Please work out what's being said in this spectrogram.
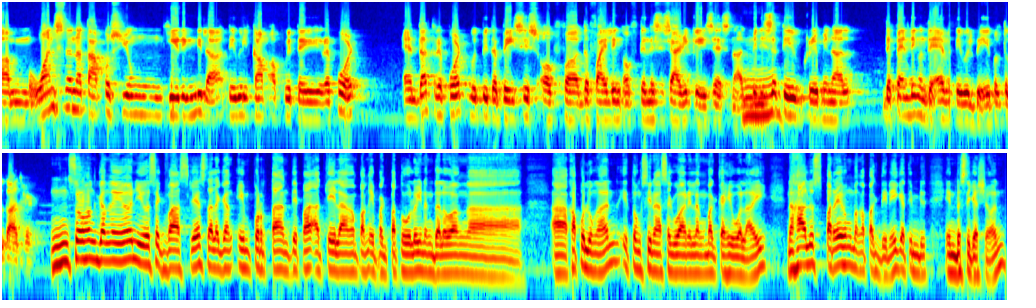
Um, once na natapos yung hearing nila, they will come up with a report and that report would be the basis of ah, the filing of the necessary cases na administrative, criminal, depending on the evidence they will be able to gather. Mm, so hanggang ngayon, Yusek Vasquez, talagang importante pa at kailangan pang ipagpatuloy ng dalawang ah, ah, kapulungan itong sinasagawa nilang magkahiwalay na halos parehong mga pagdinig at imbi- investigasyon.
